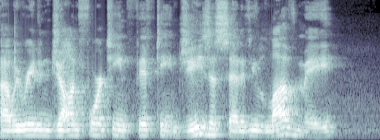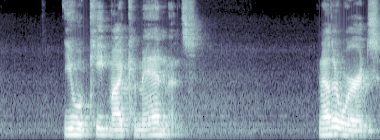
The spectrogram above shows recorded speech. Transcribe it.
uh, we read in John 14, 15, Jesus said, If you love me, you will keep my commandments. In other words,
